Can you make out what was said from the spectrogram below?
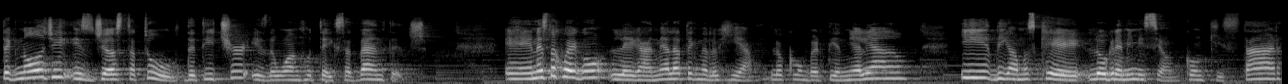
Technology is just a tool, the teacher is the one who takes advantage. En este juego le gané a la tecnología, lo convertí en mi aliado y digamos que logré mi misión, conquistar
